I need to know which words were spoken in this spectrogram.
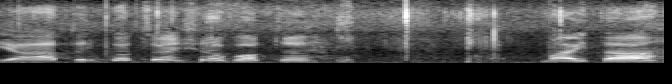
ja tylko część roboty. Majta,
